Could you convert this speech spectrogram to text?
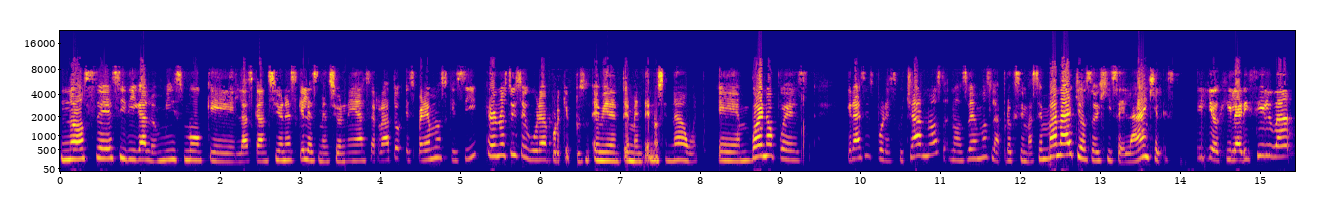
No sé si diga lo mismo que las canciones que les mencioné hace rato, esperemos que sí, pero no estoy segura porque pues evidentemente no sé náhuatl. Eh, bueno, pues gracias por escucharnos, nos vemos la próxima semana, yo soy Gisela Ángeles. Y yo Hilary Silva,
